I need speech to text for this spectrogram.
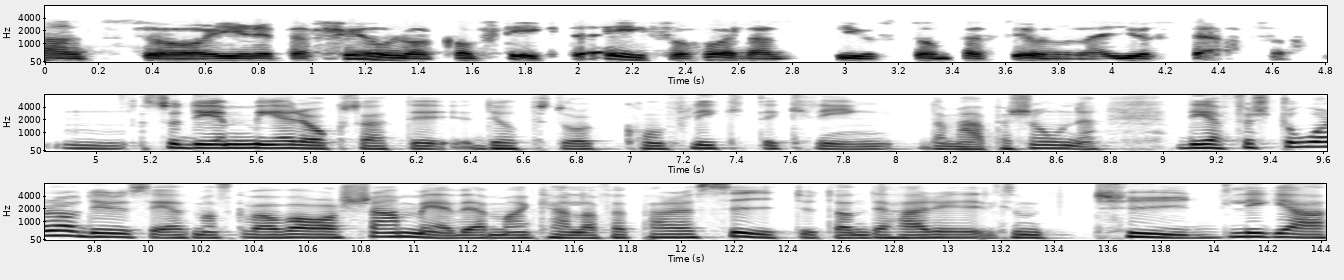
alltså irritationer och konflikter i förhållande till just de personerna just därför. Mm. Så det är mer också att det, det, uppstår konflikter kring de här personerna. Det jag förstår av det du säger att man ska vara varsam med vad man kallar för parasit utan det här är liksom tydliga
